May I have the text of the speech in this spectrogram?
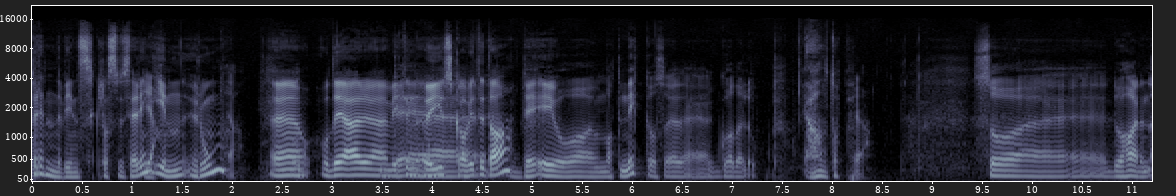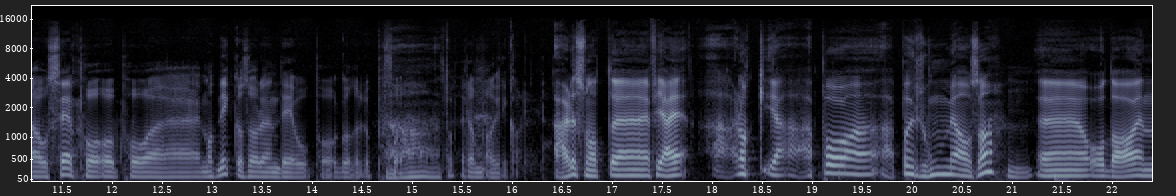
brennevinsklassifisering Ja. innen Rom. Ja. Eh, og det er eh, Hvilken Det- øy skal vi til da? Det er jo Martinique, og så er det Guadeloupe. Ja, nettopp. Så eh, du har en AOC på, på eh, Matnik, og så har du en DO på Guadeloupe for Ja. Rom Agricol. Er det sånn at eh, For jeg er nok Jeg er på, er på rom, jeg også. Mm. Eh, og da en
